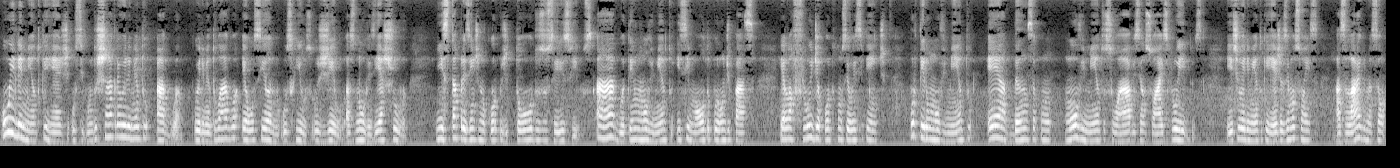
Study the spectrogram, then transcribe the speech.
O elemento que rege o segundo chakra é o elemento água. O elemento água é o oceano, os rios, o gelo, as nuvens e a chuva, e está presente no corpo de todos os seres vivos. A água tem um movimento e se molda por onde passa. Ela flui de acordo com seu recipiente. Por ter um movimento, é a dança com movimentos suaves, sensuais, fluidos. Este é o elemento que rege as emoções. As lágrimas são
